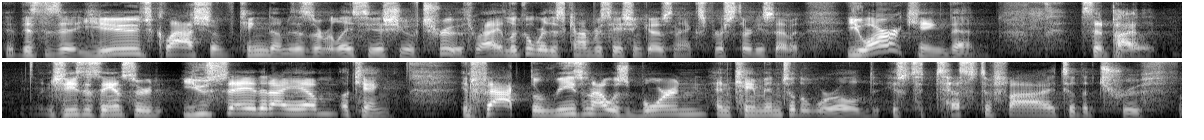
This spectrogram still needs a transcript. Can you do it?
This is a huge clash of kingdoms as it relates to the issue of truth, right? Look at where this conversation goes next, verse 37. You are a king then, said Pilate. Jesus answered, You say that I am a king. In fact, the reason I was born and came into the world is to testify to the truth.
